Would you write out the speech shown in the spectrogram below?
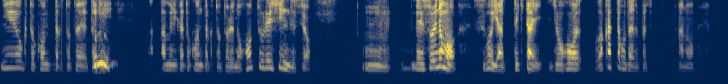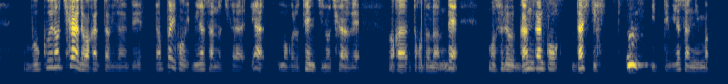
ニューヨークとコンタクト取れたり、あアメリカとコンタクト取れるの本当嬉しいんですよ。うん、でそういうのもすごいやっていきたい情報は分かったことはやっぱりあの僕の力で分かったわけじゃなくてやっぱりこう皆さんの力やもうこの天地の力で分かったことなんでもうそれをガンガンこう出してうん。いって皆さんに、ま、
